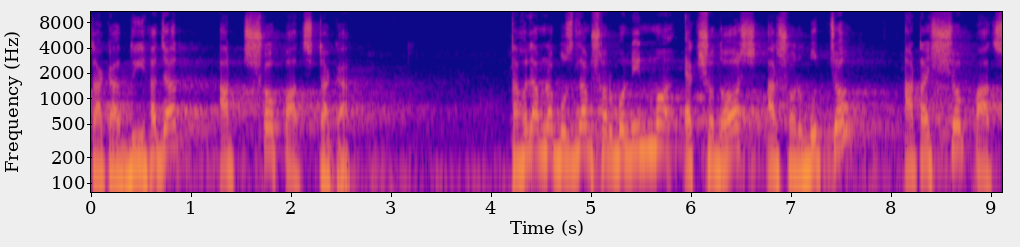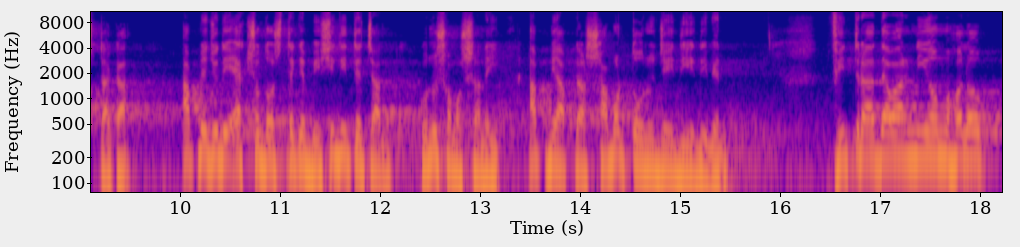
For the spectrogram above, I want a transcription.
টাকা, দুই হাজার আটশো পাঁচ টাকা। তাহলে আমরা বুঝলাম সর্বনিম্ন একশো দশ আর সর্বোচ্চ আঠাশশো পাঁচ টাকা। আপনি যদি একশো দশ থেকে বেশি দিতে চান, কোনো সমস্যা নেই। আপনি আপনার সামর্থ্য অনুযায়ী দিয়ে দিবেন। ফিতরা দেওয়ার নিয়ম হলো,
